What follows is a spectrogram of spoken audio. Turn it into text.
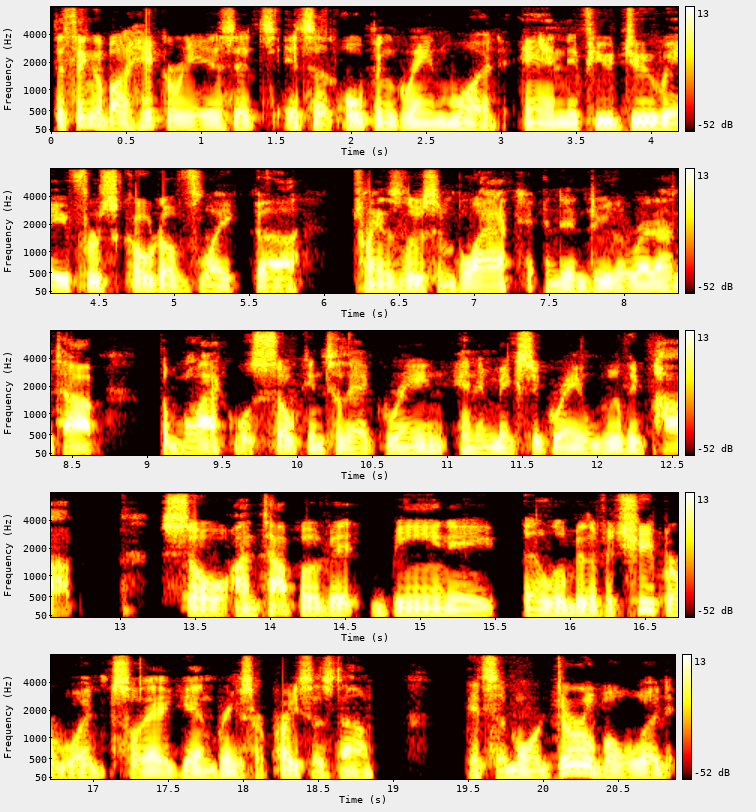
the thing about hickory is it's it's an open grain wood, and if you do a first coat of like uh, translucent black and then do the red on top, the black will soak into that grain, and it makes the grain really pop. So on top of it being a, a little bit of a cheaper wood, so that again brings our prices down. It's a more durable wood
